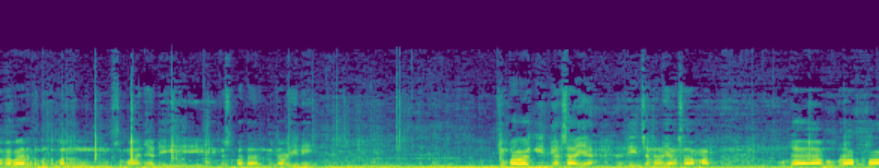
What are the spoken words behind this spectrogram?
apa kabar teman-teman semuanya di kesempatan kali ini? Jumpa lagi dengan saya di channel yang sama. Udah beberapa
